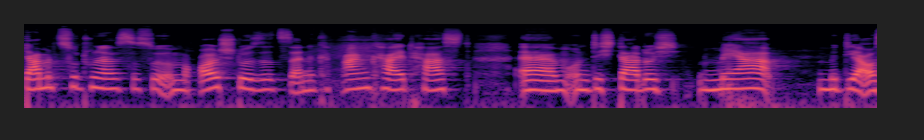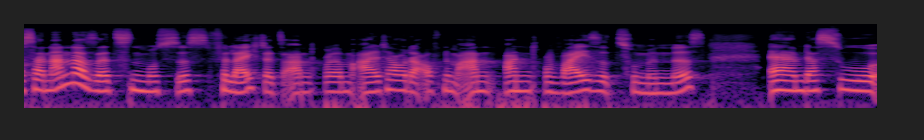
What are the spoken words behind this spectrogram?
damit zu tun hat, dass du im Rollstuhl sitzt, eine Krankheit hast ähm, und dich dadurch mehr mit dir auseinandersetzen musstest, vielleicht als andere im Alter oder auf eine an andere Weise zumindest, ähm, dass du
